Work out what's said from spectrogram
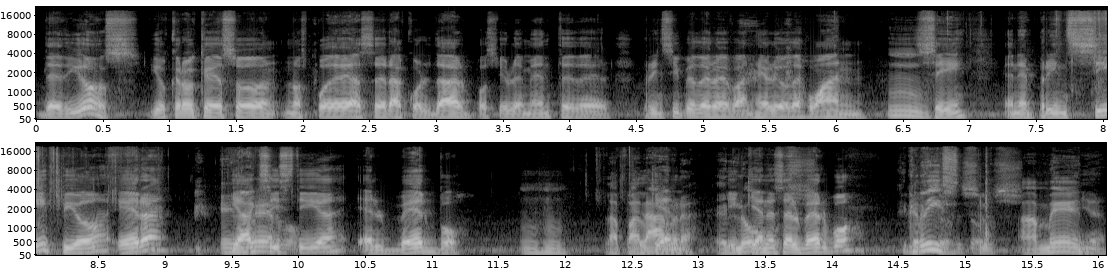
de Dios. Yo creo que eso nos puede hacer acordar posiblemente del principio del Evangelio de Juan. Mm. ¿sí? En el principio era, El ya verbo. existía el verbo. La ¿Quién- palabra. el ¿Y quién es el verbo? Cristo. Amén. Yeah.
